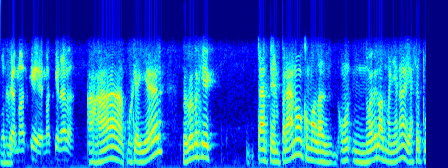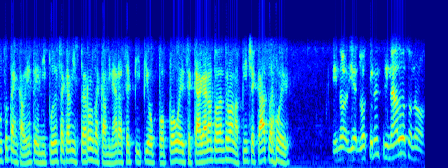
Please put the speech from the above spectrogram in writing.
O sea, más que más que nada. Ajá, porque ayer me acuerdo que tan temprano como a las nueve de la mañana ya se puso tan caliente ni pude sacar a mis perros a caminar a hacer pipi o popó, güey, se cagaron todo dentro de la pinche casa, güey. ¿Y no, ¿Los tienen trinados o no?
